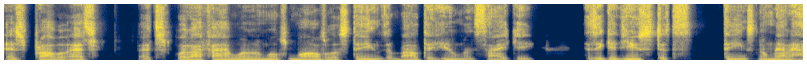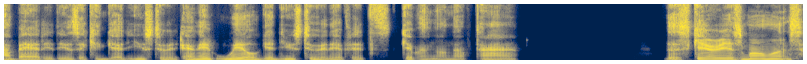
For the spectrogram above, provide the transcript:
That's probably, that's, that's what I find one of the most marvelous things about the human psyche is it get used to things, no matter how bad it is, it can get used to it. And it will get used to it if it's given enough time. The scariest moments,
